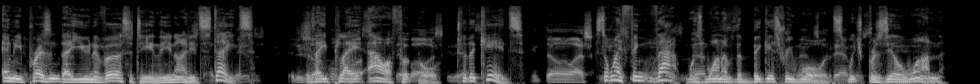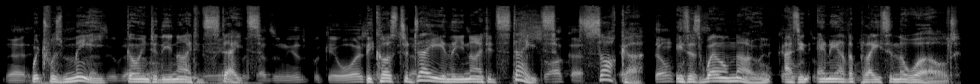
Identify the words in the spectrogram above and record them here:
any present day university in the United States, they play our football to the kids. So I think that was one of the biggest rewards which Brazil won, which was me going to the United States. Because today in the United States, soccer is as well known as in any other place in the world.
